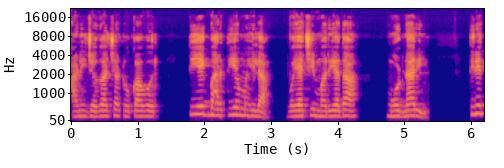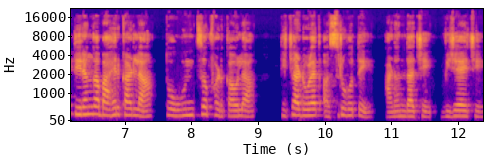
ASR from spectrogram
आणि जगाच्या टोकावर ती एक भारतीय महिला वयाची मर्यादा मोडणारी. तिने तिरंगा बाहेर काढला तो उंच फडकावला तिच्या डोळ्यात अश्रू होते आनंदाचे विजयाचे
